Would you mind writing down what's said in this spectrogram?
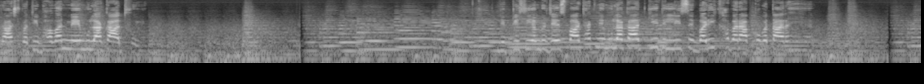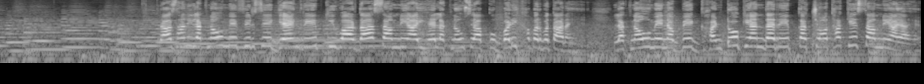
राष्ट्रपति भवन में मुलाकात हुई। डिप्टी सीएम ब्रजेश पाठक ने मुलाकात की। दिल्ली से बड़ी खबर आपको बता रहे हैं। राजधानी लखनऊ में फिर से गैंग रेप की वारदात सामने आई है। लखनऊ से आपको बड़ी खबर बता रहे हैं। लखनऊ में 90 घंटों के अंदर रेप का चौथा केस सामने आया है।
